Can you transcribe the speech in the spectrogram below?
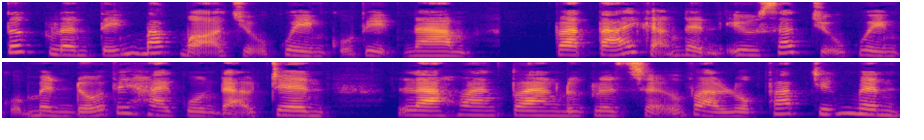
tức lên tiếng bác bỏ chủ quyền của Việt Nam và tái khẳng định yêu sách chủ quyền của mình đối với hai quần đảo trên là hoàn toàn được lịch sử và luật pháp chứng minh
